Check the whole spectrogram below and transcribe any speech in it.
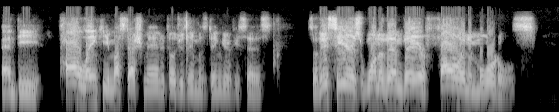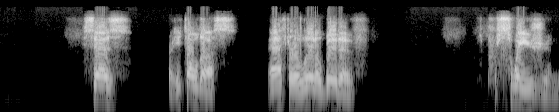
And the tall, lanky, mustache man who told you his name was Dingo, he says, So this here's one of them there fallen immortals. He says, or he told us, after a little bit of persuasion,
